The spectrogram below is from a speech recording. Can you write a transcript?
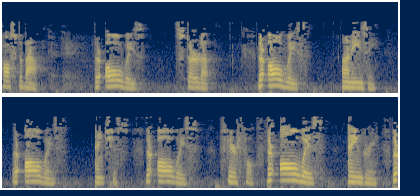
tossed about. They're always stirred up. They're always uneasy. They're always anxious. They're always fearful. They're always angry. They're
